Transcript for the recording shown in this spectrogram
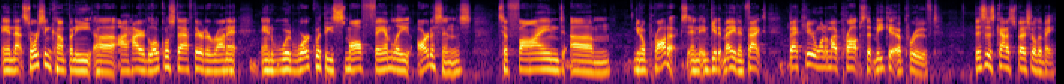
And that sourcing company, uh, I hired local staff there to run it and would work with these small family artisans to find um, you know products and, and get it made. In fact, back here, one of my props that Mika approved. This is kind of special to me.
